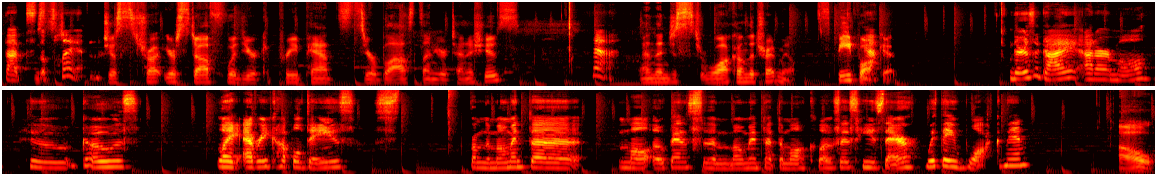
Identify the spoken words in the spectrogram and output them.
that's the plan. Just strut your stuff with your capri pants, your blouse, and your tennis shoes, Yeah. and then just walk on the treadmill. Speed walk it. There's a guy at our mall who goes like every couple days from the moment the mall opens to the moment that the mall closes. He's there with a Walkman Oh,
